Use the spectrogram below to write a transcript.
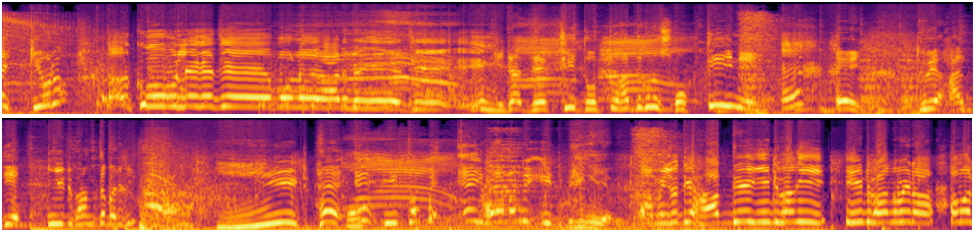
এই কি হলো? খুব লেগেছে মনে হয় আর ভেঙে গেছে। এটা দেখছি তোর তো হাতে কোনো শক্তিই নেই। এই তুই হাত দিয়ে ইট ভাঙতে পারবি। ইট? হ্যাঁ এই ইট থাকবে এইভাবে মারবি ইট ভেঙে যাবে। আমি যদি হাত দিয়ে ইট ভাঙি ইট ভাঙবে না আমার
